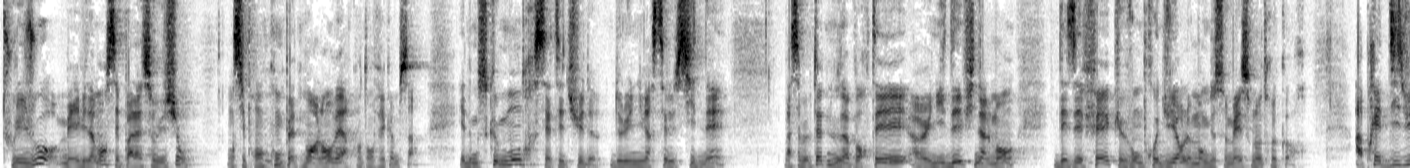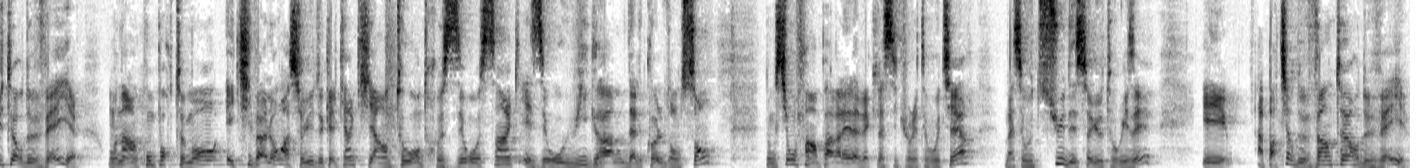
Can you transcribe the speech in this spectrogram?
tous les jours, mais évidemment ce n'est pas la solution. On s'y prend complètement à l'envers quand on fait comme ça. Et donc ce que montre cette étude de l'université de Sydney, bah, ça peut peut-être nous apporter euh, une idée finalement des effets que vont produire le manque de sommeil sur notre corps. Après 18 heures de veille, on a un comportement équivalent à celui de quelqu'un qui a un taux entre 0,5 et 0,8 g d'alcool dans le sang. Donc si on fait un parallèle avec la sécurité routière, bah, c'est au-dessus des seuils autorisés. Et à partir de 20 heures de veille,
